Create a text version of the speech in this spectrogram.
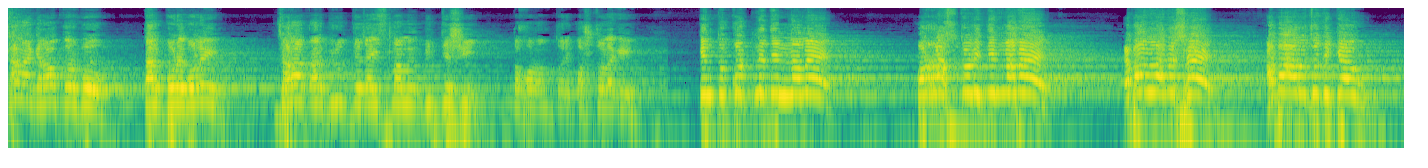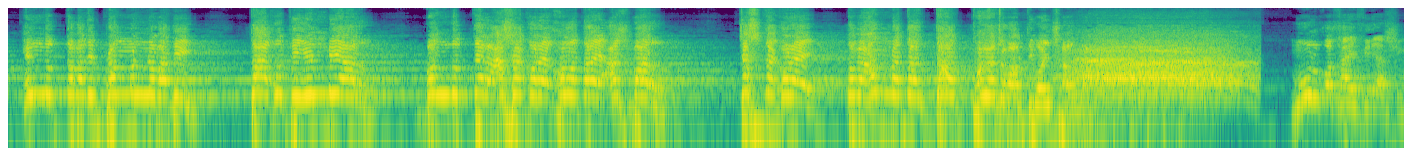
থানা ঘেরাও করব, তারপরে বলে, যারা তার বিরুদ্ধে যায় ইসলামের বিদ্বেষী, তখন অন্তরে কষ্ট লাগে। কিন্তু কূটনীতির নামে, পররাষ্ট্রনীতির নামে বাংলাদেশে দিব ইনশাআল্লাহ মূল কথায় ফিরে আসি।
